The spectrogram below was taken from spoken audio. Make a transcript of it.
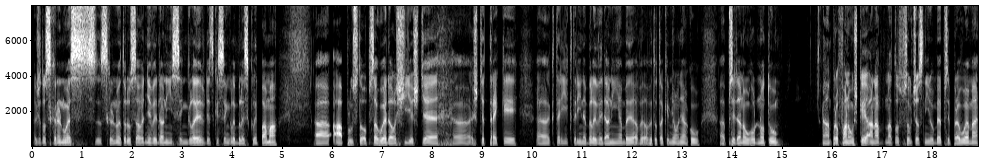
takže to schrnuje, schrnuje to dosavadně vydaný singly, vždycky singly byly s klipama, uh, a plus to obsahuje další ještě, uh, ještě tracky, který, který nebyly vydaný, aby, aby, aby to taky mělo nějakou přidanou hodnotu pro fanoušky. A na, na to v současné době připravujeme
